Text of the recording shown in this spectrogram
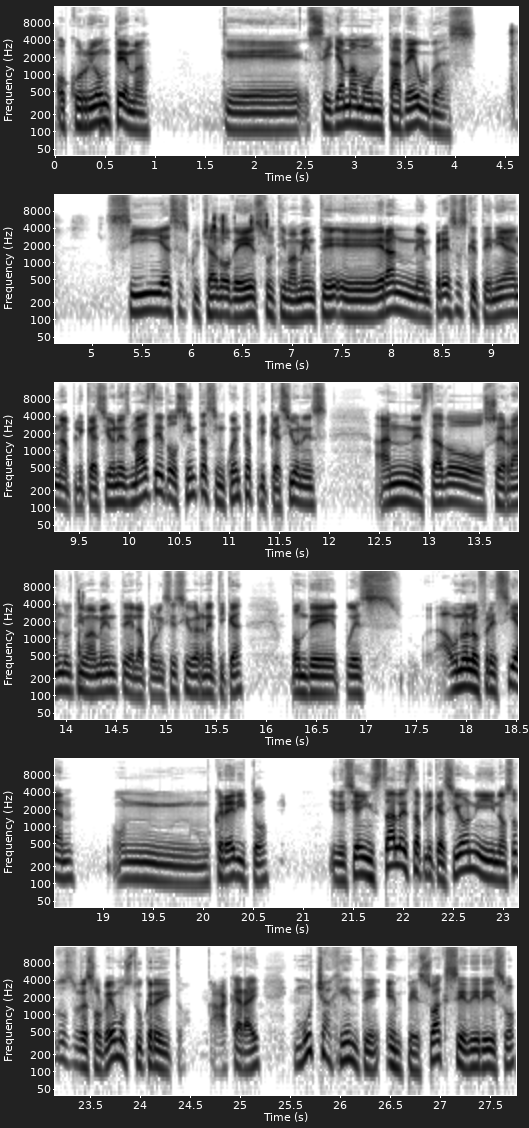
ocurrió un tema que se llama montadeudas. Sí, has escuchado de eso últimamente. Eh, eran empresas que tenían aplicaciones, más de 250 aplicaciones han estado cerrando últimamente la policía cibernética, donde pues a uno le ofrecían un crédito y decía instala esta aplicación y nosotros resolvemos tu crédito. Ah, caray, mucha gente empezó a acceder a eso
